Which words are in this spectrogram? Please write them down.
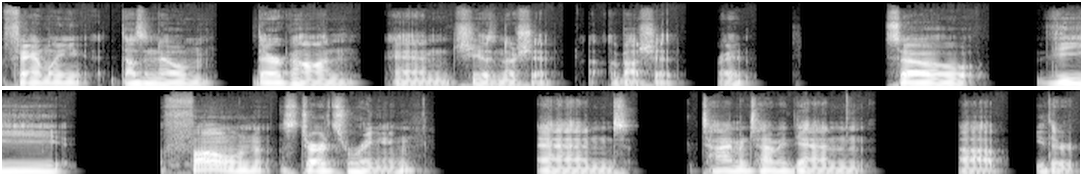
family doesn't know them. They're gone, and she doesn't know shit about shit, right? So the phone starts ringing, and time and time again, uh, either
